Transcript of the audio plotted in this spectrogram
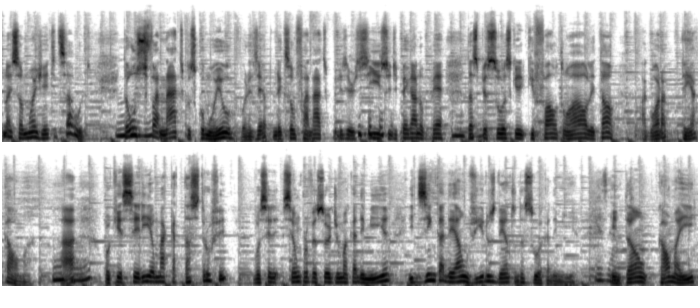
nós somos um agente de saúde. Uhum. Então, os uhum. fanáticos como eu, por exemplo, né, que são fanáticos por exercício, de pegar no pé uhum. das pessoas que, que faltam aula e tal, agora tenha calma, tá? Uhum. Porque seria uma catástrofe você ser um professor de uma academia e desencadear um vírus dentro da sua academia. Exato. Então, calma aí,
